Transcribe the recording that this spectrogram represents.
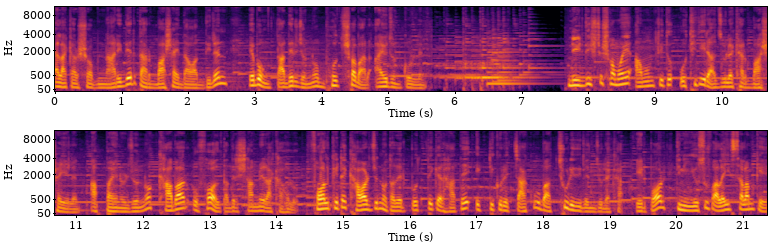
এলাকার সব নারীদের তার বাসায় দাওয়াত দিলেন এবং তাদের জন্য ভোজসভার আয়োজন করলেন। নির্দিষ্ট সময়ে আমন্ত্রিত অতিথিরা জুলেখার বাসায় এলেন। আপ্যায়নের জন্য খাবার ও ফল তাদের সামনে রাখা হলো। ফল কেটে খাওয়ার জন্য তাদের প্রত্যেকের হাতে একটি করে চাকু বা ছুরি দিলেন জুলেখা। এরপর তিনি ইউসুফ আলাইসাল্লামকে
